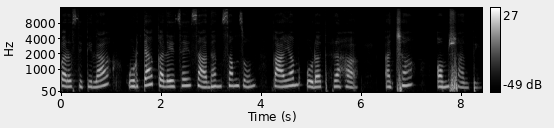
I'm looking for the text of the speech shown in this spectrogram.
परिस्थितीला उडत्या कलेचे साधन समजून कायम उडत रहा. अच्छा ओम शांती.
